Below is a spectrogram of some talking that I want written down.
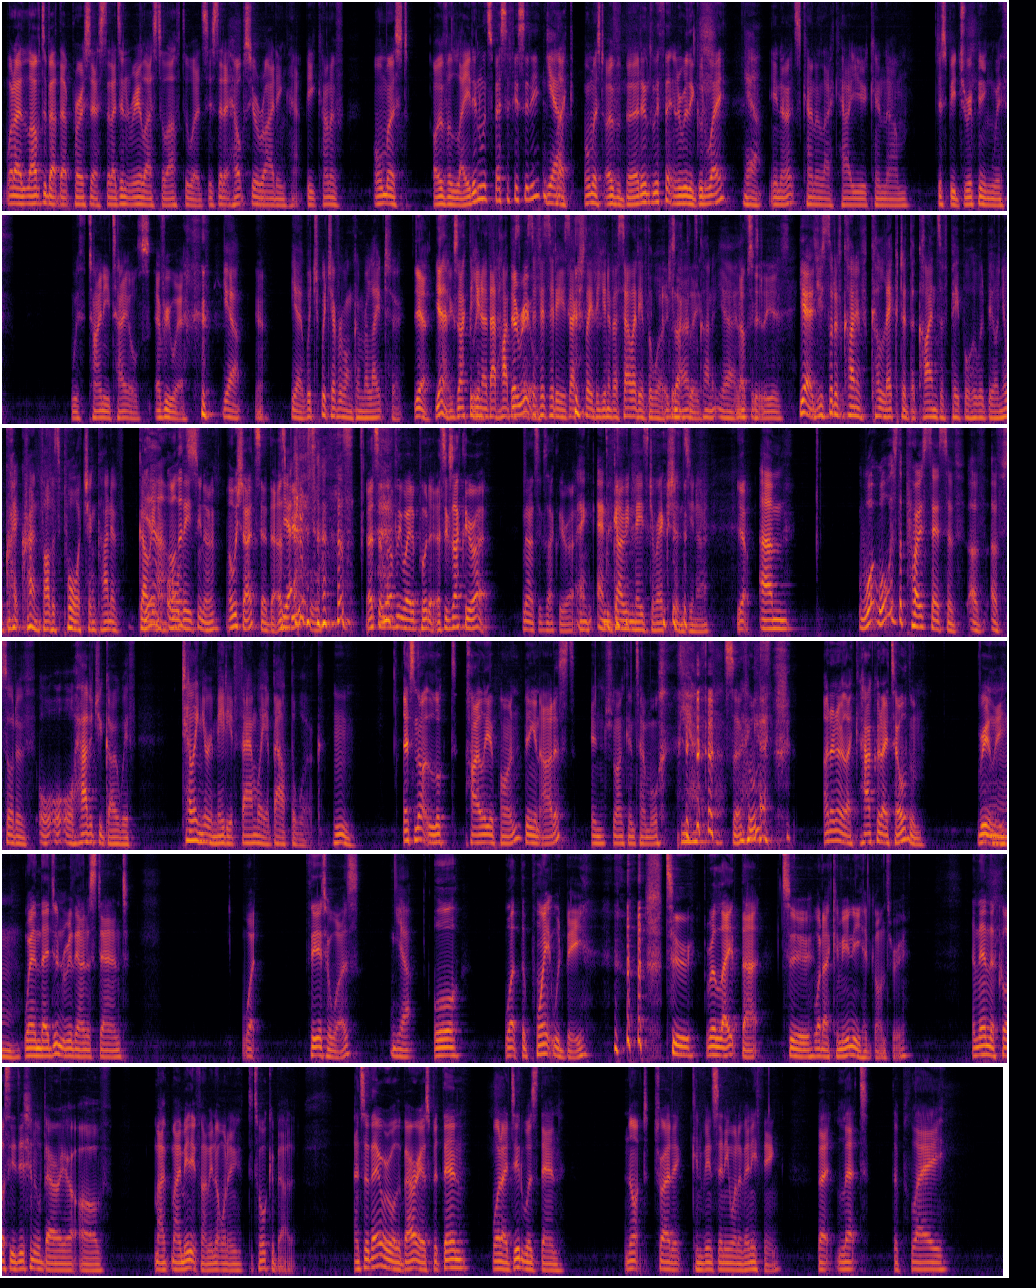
what I loved about that process that I didn't realize till afterwards is that it helps your writing be kind of almost overladen with specificity, Yeah. like almost overburdened with it in a really good way. yeah. You know, it's kind of like how you can um, just be dripping with with tiny tales everywhere. Yeah. Yeah. Which which everyone can relate to. yeah, yeah, exactly. But you know that They're real. hyperspecificity is actually the universality of the work. You know? Exactly. It's kind of yeah. It absolutely is. Yeah, you sort of kind of collected the kinds of people who would be on your great grandfather's porch and kind of going Yeah, all oh, that's, these. you know, I wish I'd said that. That's yeah, beautiful. That's a lovely way to put it. That's exactly right. No, that's exactly right. and and go in these directions. You know. yeah. Um, what what was the process of of of sort of or, or, or how did you go with telling your immediate family about the work? Hmm. it's not looked highly upon being an artist in Sri Lankan Tamil Yeah. circles. I don't know, like how could I tell them really hmm. when they didn't really understand what theatre was yeah. or what the point would be to relate that to what our community had gone through. And then, of course, the additional barrier of my, my immediate family not wanting to talk about it. And so they were all the barriers. But then what I did was then not try to convince anyone of anything, but let the play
